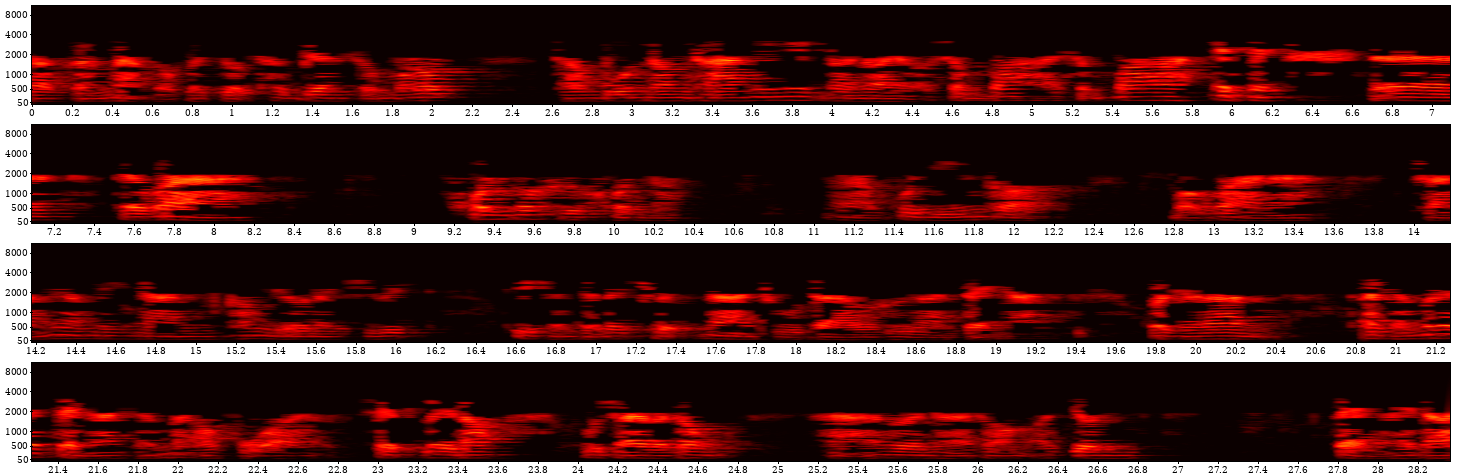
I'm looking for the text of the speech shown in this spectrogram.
รับกันมากก็ไปจดทะเบียนสมรสทำบุญทำทานนิดๆหน่อยๆสบายสบาย แต่ว่าคนก็คือคนเนาะผู้หญิงก็บอกว่านะฉันเนี่ยมีงานครั้งเดียวในชีวิต ที่ฉันจะได้เชิดหน้าชูตาก็คืองานแต่งงาน เพราะฉะนั้นถ้าฉันไม่ได้แต่งงานฉันไม่เอาผัวเสร็จเลยเนาะผู้ชายก็ต้องหาเงินหาทองเอาจนแต่งให้ได้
